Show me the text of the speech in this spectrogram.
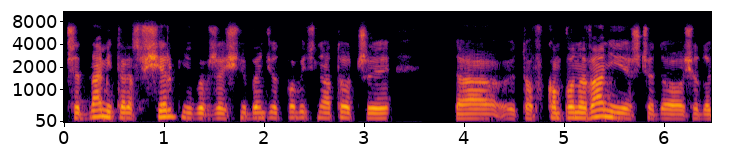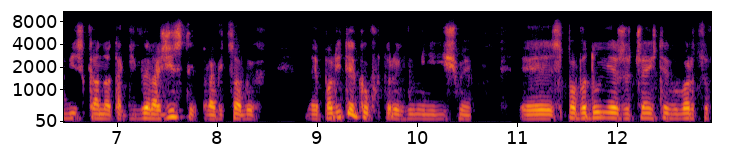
przed nami teraz w sierpniu, we wrześniu będzie odpowiedź na to, czy ta, to wkomponowanie jeszcze do środowiska no, takich wyrazistych prawicowych e, polityków, których wymieniliśmy, e, spowoduje, że część tych wyborców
